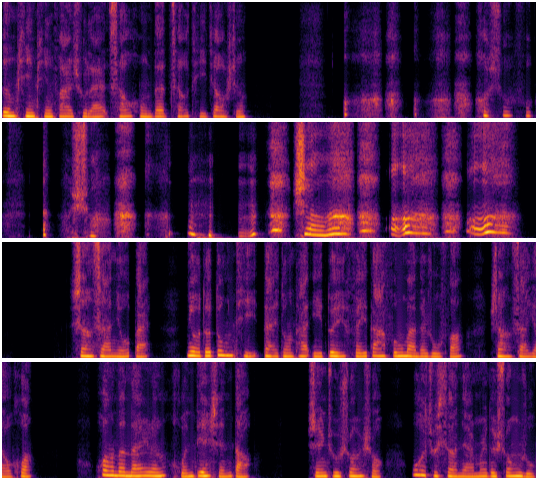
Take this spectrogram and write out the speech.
更频频发出来小红的交替叫声。哦。好舒服，爽，嗯嗯，爽啊啊啊！上下扭摆，扭的动体带动他一对肥大丰满的乳房上下摇晃，晃得男人魂颠神倒，伸出双手握住小娘们的双乳，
